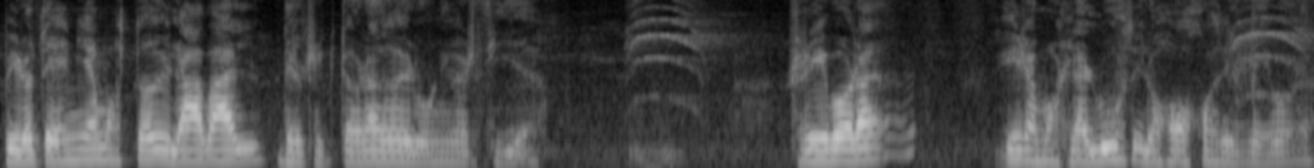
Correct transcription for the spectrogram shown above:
pero teníamos todo el aval del rectorado de la universidad. Rébora, éramos la luz de los ojos de Rébora.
